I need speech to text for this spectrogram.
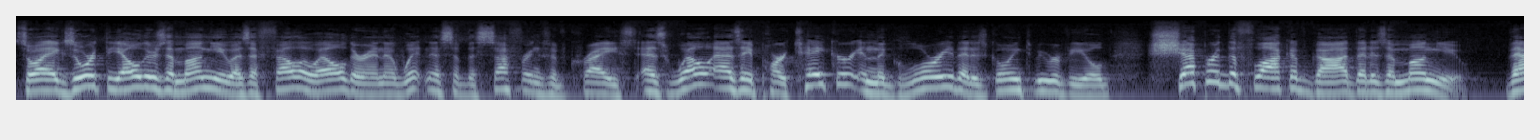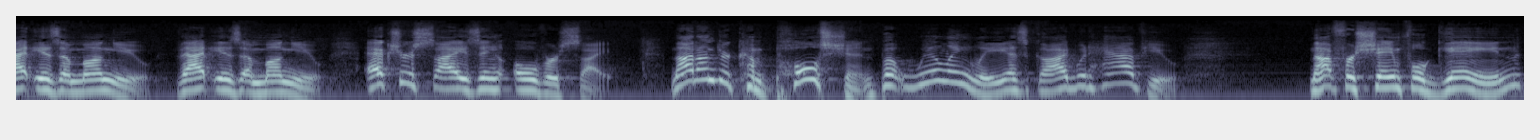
So I exhort the elders among you as a fellow elder and a witness of the sufferings of Christ, as well as a partaker in the glory that is going to be revealed. Shepherd the flock of God that is among you. That is among you. That is among you. Exercising oversight. Not under compulsion, but willingly as God would have you not for shameful gain,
